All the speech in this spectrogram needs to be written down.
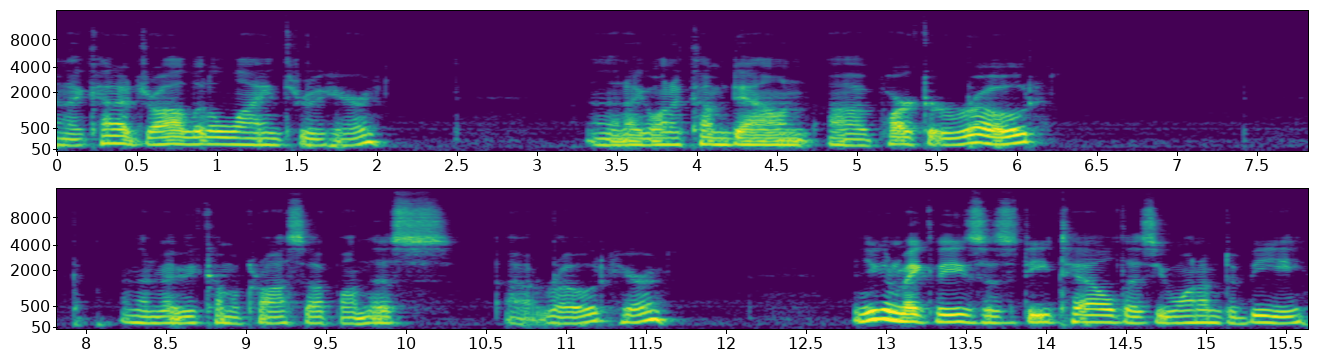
and I kind of draw a little line through here. And then I want to come down uh, Parker Road and then maybe come across up on this uh, road here. And you can make these as detailed as you want them to be.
